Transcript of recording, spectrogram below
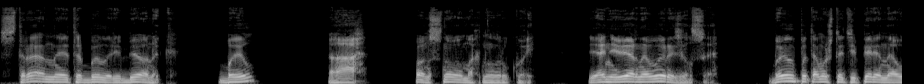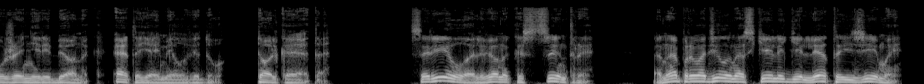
Странный это был ребенок. Был? А, он снова махнул рукой. Я неверно выразился. Был, потому что теперь она уже не ребенок. Это я имел в виду. Только это. Цирилла, львенок из Цинтры. Она проводила на Скеллиге лето и зимы.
